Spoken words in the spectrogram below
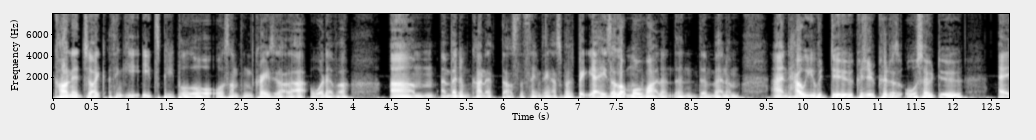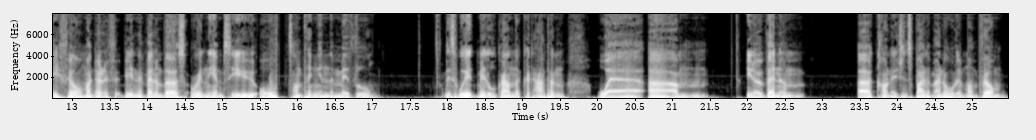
Carnage, like I think he eats people or, or something crazy like that or whatever. Um, and Venom kind of does the same thing, I suppose. But yeah, he's a lot more violent than, than Venom. And how you would do, because you could also do a film. I don't know if it'd be in the Venomverse or in the MCU or something in the middle. This weird middle ground that could happen where, um, you know, Venom, uh, Carnage and Spider-Man all in one film.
